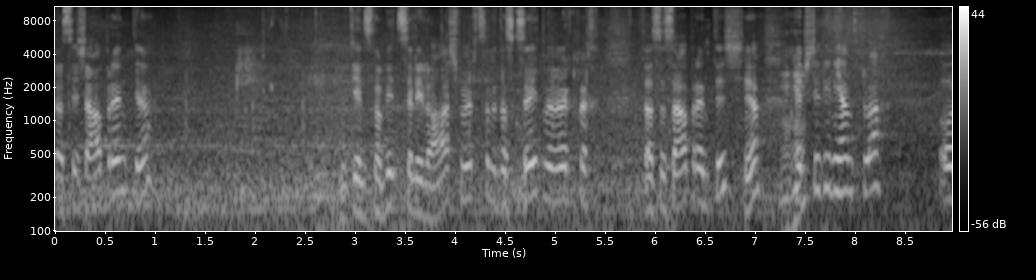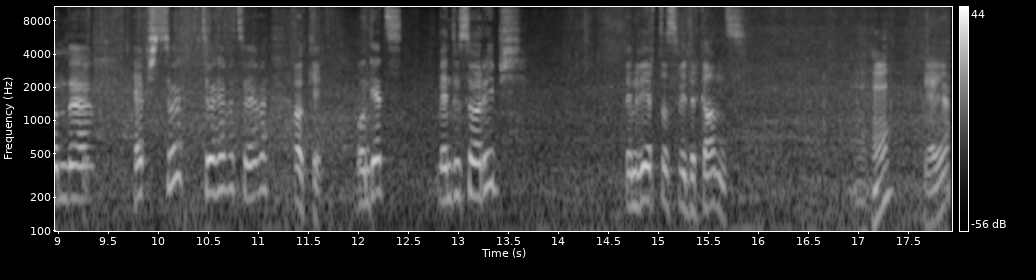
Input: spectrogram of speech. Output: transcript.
das ist anbrennt, ja. Wir tun es noch ein bisschen anschmürzeln. Das sieht man wirklich, dass es anbrennt ist. Ja. Hebst du deine Hand flach und äh, hebst zu, zuheben, zuheben. Okay. Und jetzt, wenn du so riebst, dann wird das wieder ganz. Ja, ja.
